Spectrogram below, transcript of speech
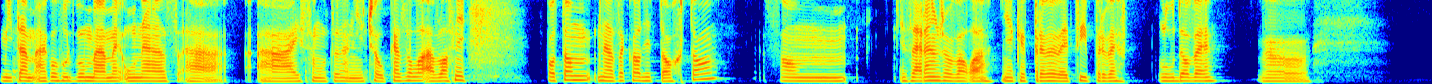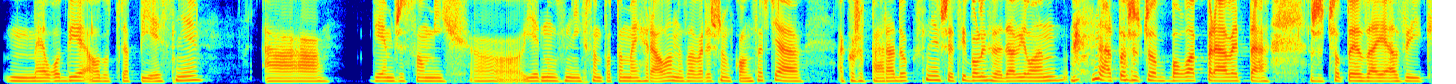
my tam, ako hudbu máme u nás a, a aj som mu teda niečo ukázala. A vlastne potom na základe tohto som zaranžovala nejaké prvé veci, prvé ľudové uh, melódie alebo teda piesne a viem, že som ich, uh, jednu z nich som potom aj hrala na záverečnom koncerte a akože paradoxne všetci boli zvedaví len na to, že čo bola práve tá, že čo to je za jazyk,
